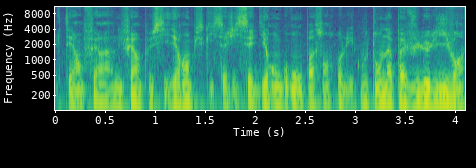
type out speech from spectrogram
était en, fait, en effet un peu sidérant puisqu'il s'agissait de dire en gros on passe entre les gouttes. On n'a pas vu le livre,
